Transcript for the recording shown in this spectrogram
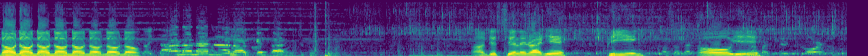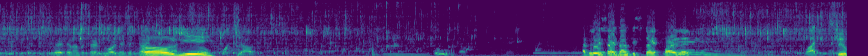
No, no, no, no, no, no, no, no. No, no, no, no, no, get back. Ouais, tu t'en- I'm just chilling right here, peeing. Oh yeah. remember, third floor. re- Remember, third floor. There's a guy. Oh, with a gun, yeah. Watch out. Ooh. Oh, At least I don't destroy toilet. What? Still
